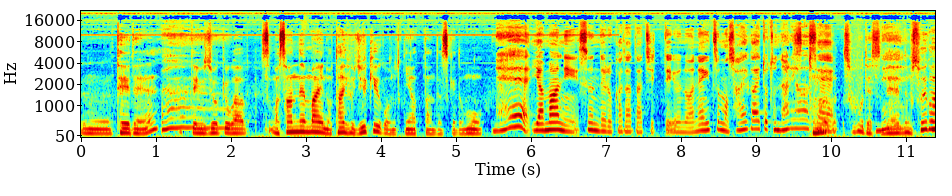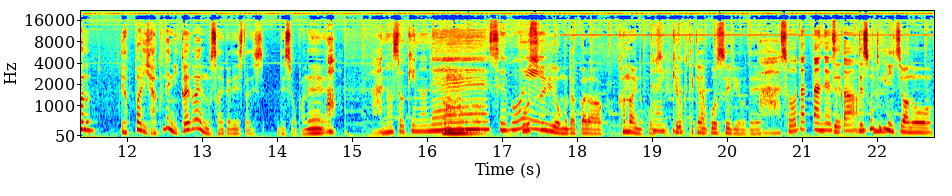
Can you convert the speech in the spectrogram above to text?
うん、停電っていう状況が、まあ、3年前の台風19号の時にあったんですけども、ね、山に住んでる方たちっていうのはねいつも災害と隣り合わせ。そうですね、ね、でもそれが、やっぱり100年に1回ぐらいの再開でしたでしょうかね。ああの時のね、うん、すごい。降水量もだからかなりの降水記録的な降水量で。あそうだったんですか。でその時に一応あの、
